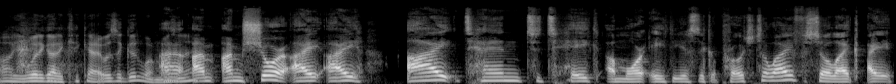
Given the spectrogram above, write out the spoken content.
Oh, you would have got a kick out. It was a good one, I, wasn't it? I'm I'm sure. I I I tend to take a more atheistic approach to life. So like I.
